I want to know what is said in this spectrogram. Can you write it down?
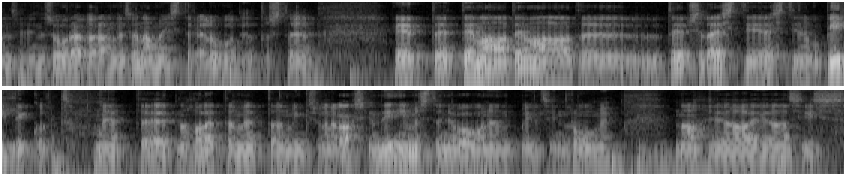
on selline suurepärane sõnameister ja lugude jutustaja et, et tema, tema teeb seda hästi-hästi nagu piltlikult. et, et noh, oletame, et on mingisugune kakskümmend inimest on ju kogunenud meil siin ruumi -hmm.. noh, ja, ja siis,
